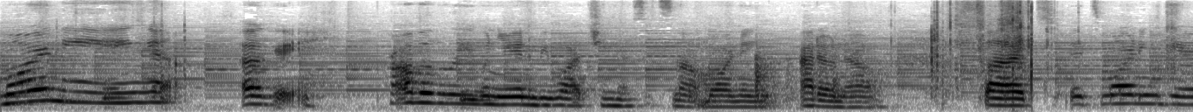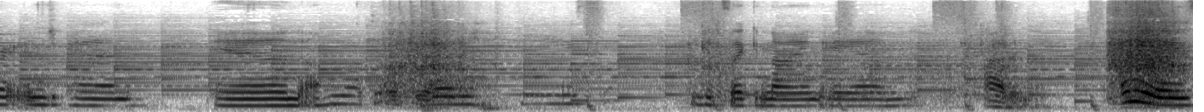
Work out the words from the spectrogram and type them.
morning. Okay, probably when you're gonna be watching this, it's not morning. I don't know. But it's morning here in Japan, and I'm about to open. I think it's like 9 a.m. I don't know. Anyways,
